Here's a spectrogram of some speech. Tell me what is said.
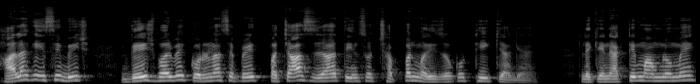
हालाँकि इसी बीच देश भर में कोरोना से पीड़ित पचास मरीजों को ठीक किया गया है, लेकिन एक्टिव मामलों में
